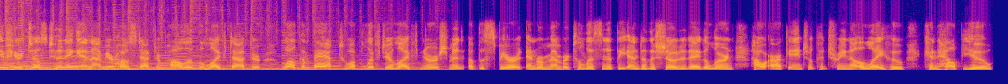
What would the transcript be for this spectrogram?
If you're just tuning in, I'm your host, Dr. Paula, the Life Doctor. Welcome back to Uplift Your Life Nourishment of the Spirit. And remember to listen at the end of the show today to learn how Archangel Katrina Alehu can help you.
